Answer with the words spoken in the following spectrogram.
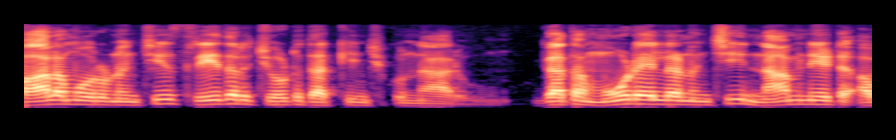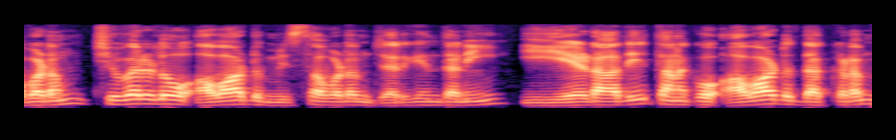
పాలమూరు నుంచి శ్రీధర్ చోటు దక్కించుకున్నారు. గత మూడేళ్ళ నుంచి నామినేట్ అవ్వడం చివరిలో అవార్డు మిస్ అవ్వడం జరిగిందని ఈ ఏడాది తనకు అవార్డు దక్కడం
